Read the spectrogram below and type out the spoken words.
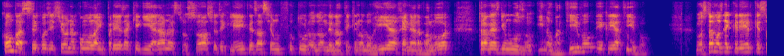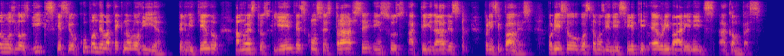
Compass se posiciona como la empresa que guiará a socios y clientes hacia un futuro donde la tecnología genera valor a través de un uso innovativo y creativo. Gostamos de creer que somos los geeks que se ocupan de la tecnología, permitiendo a nuestros clientes concentrarse en sus actividades principales. Por eso gostamos de decir que everybody needs a compass.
